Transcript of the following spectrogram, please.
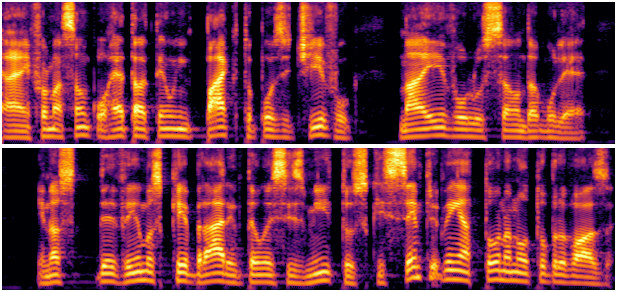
a informação correta tem um impacto positivo na evolução da mulher. E nós devemos quebrar, então, esses mitos que sempre vêm à tona no Outubro Rosa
